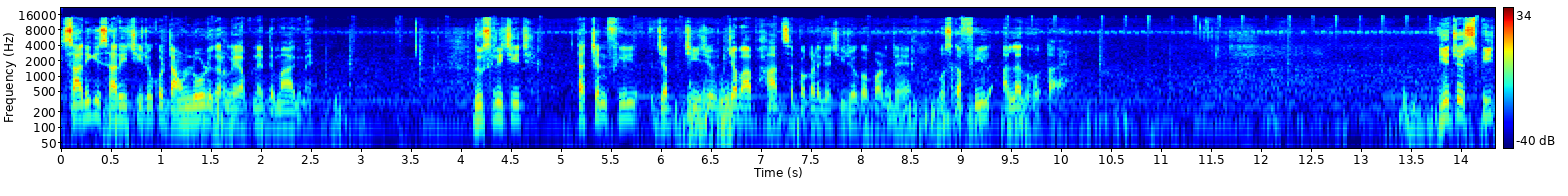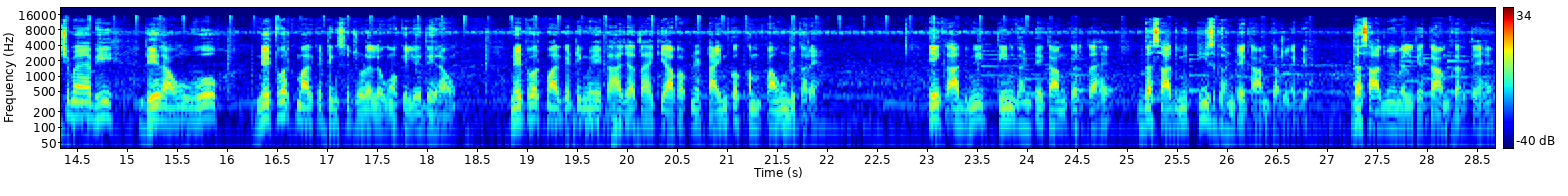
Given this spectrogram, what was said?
सारी की सारी चीज़ों को डाउनलोड कर लें अपने दिमाग में। दूसरी चीज़ टच एंड फील जब चीज़ें, जब आप हाथ से पकड़ के चीज़ों को पढ़ते हैं, उसका फील अलग होता है। ये जो स्पीच मैं अभी दे रहा हूँ, वो नेटवर्क मार्केटिंग से जुड़े लोगों के लिए दे रहा हूँ। नेटवर्क मार्केटिंग में ये कहा जाता है कि आप अपने टाइम को कंपाउंड करें। एक आदमी तीन घंटे काम करता है, दस आदमी तीस घंटे काम कर लेंगे। दस आदमी मिल के काम करते हैं,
